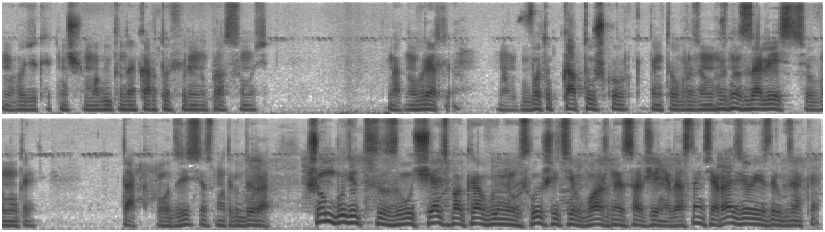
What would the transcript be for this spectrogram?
вроде как ничего. Могу туда картофельно просунуть. Да, ну вряд ли. Нам в эту катушку каким-то образом нужно залезть внутрь. Так, вот здесь я смотрю дыра. Шум будет звучать, пока вы не услышите важное сообщение. Достаньте радио из рюкзака.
